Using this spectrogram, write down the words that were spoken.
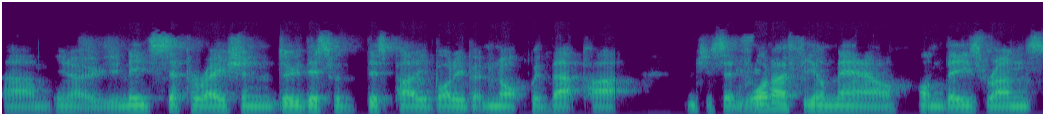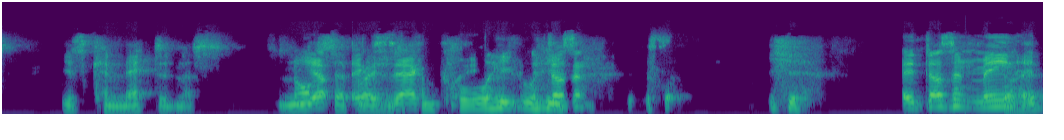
Um, you know, you need separation. Do this with this part of your body, but not with that part. And she said, "What I feel now on these runs is connectedness, not yep, separation. Exactly. Completely. It doesn't. Yeah. It doesn't mean. It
